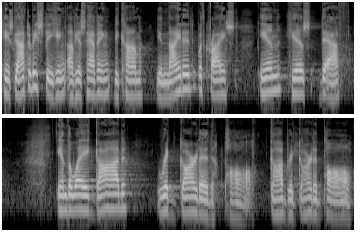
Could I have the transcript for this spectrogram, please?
He's got to be speaking of his having become united with Christ in his death in the way God regarded Paul. God regarded Paul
